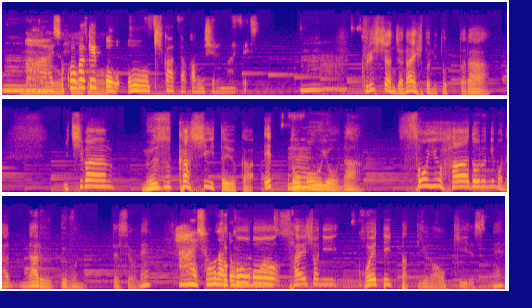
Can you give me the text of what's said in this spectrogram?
はい、そこが結構大きかったかもしれないです。うんクリスチャンじゃない人にとったら一番難しいというかえっと思うような、そういうハードルにもななる部分ですよね。はい、そうだそと思こいまを最初に超えていったっていうのは大きいですよね。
